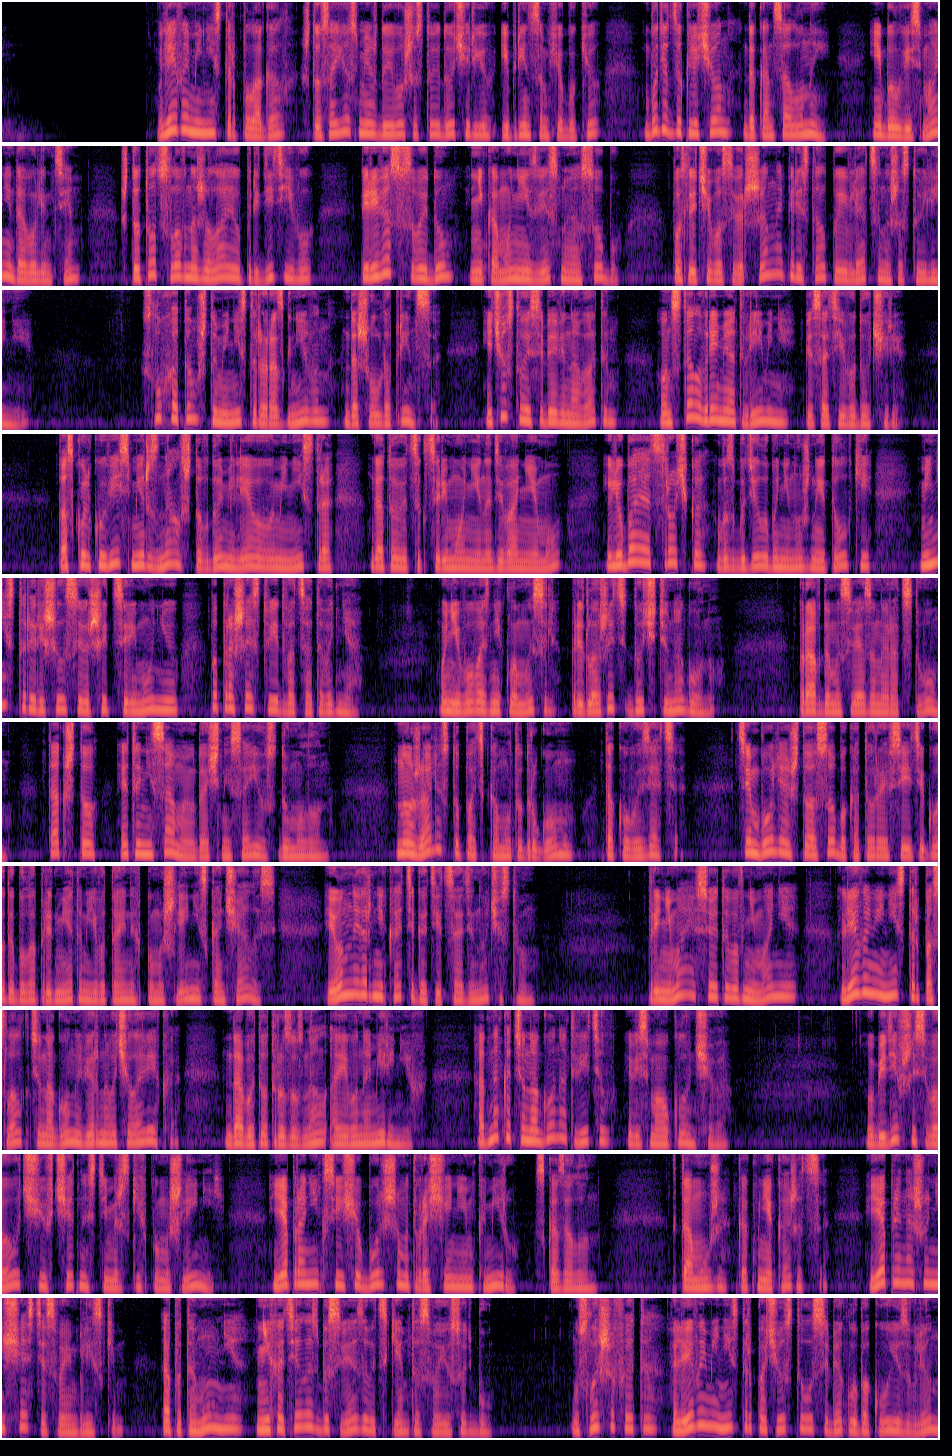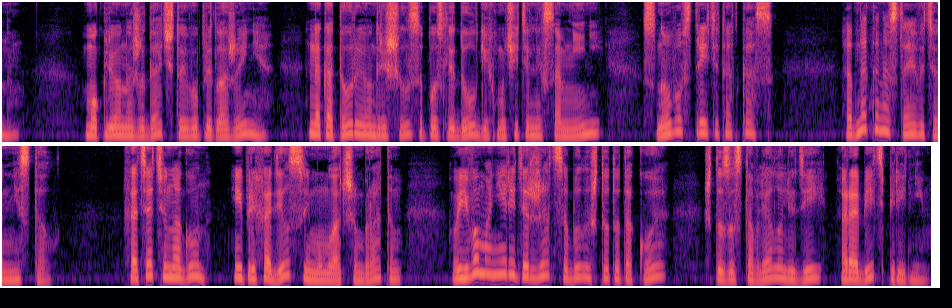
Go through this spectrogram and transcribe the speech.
Левый министр полагал, что союз между его шестой дочерью и принцем Хёбукё будет заключен до конца Луны, и был весьма недоволен тем, что тот, словно желая упредить его, перевез в свой дом никому неизвестную особу, после чего совершенно перестал появляться на шестой линии. Слух о том, что министр разгневан, дошел до принца, и, чувствуя себя виноватым, он стал время от времени писать его дочери. Поскольку весь мир знал, что в доме левого министра готовится к церемонии надевания мо, и любая отсрочка возбудила бы ненужные толки, министр решил совершить церемонию по прошествии двадцатого дня. У него возникла мысль предложить дочь Тюнагону — Правда, мы связаны родством, так что это не самый удачный союз, думал он. Но жаль уступать кому-то другому такого зятя. Тем более, что особа, которая все эти годы была предметом его тайных помышлений, скончалась, и он наверняка тяготится одиночеством. Принимая все это во внимание, левый министр послал к Тюнагону верного человека, дабы тот разузнал о его намерениях. Однако Тюнагон ответил весьма уклончиво. Убедившись воочию в тщетности мирских помышлений, я проникся еще большим отвращением к миру, — сказал он. К тому же, как мне кажется, Я приношу несчастье своим близким, а потому мне не хотелось бы связывать с кем-то свою судьбу. Услышав это, левый министр почувствовал себя глубоко уязвленным. Мог ли он ожидать, что его предложение, на которое он решился после долгих мучительных сомнений, снова встретит отказ? Однако настаивать он не стал. Хотя Тюнагон и приходился ему младшим братом, в его манере держаться было что-то такое, что заставляло людей робеть перед ним.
